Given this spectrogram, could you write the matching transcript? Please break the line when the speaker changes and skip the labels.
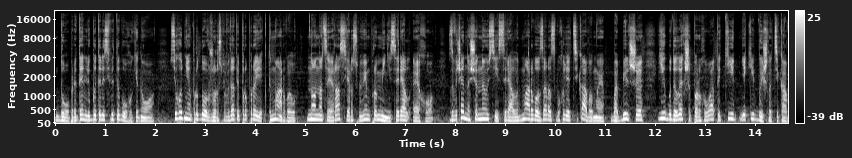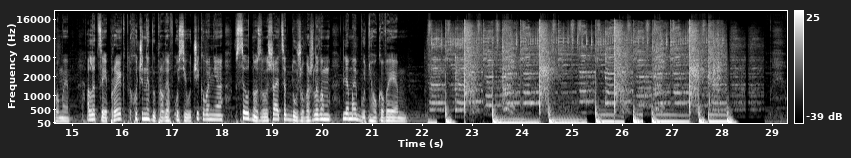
Добрий день, любителі світового кіно. Сьогодні я продовжу розповідати про проєкти Марвел. Ну а на цей раз я розповім про міні-серіал Ехо. Звичайно, що не усі серіали Марвел зараз виходять цікавими, ба більше їх буде легше порахувати ті, які вийшли цікавими. Але цей проєкт, хоч і не виправдав усі очікування, все одно залишається дуже важливим для майбутнього КВМ.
